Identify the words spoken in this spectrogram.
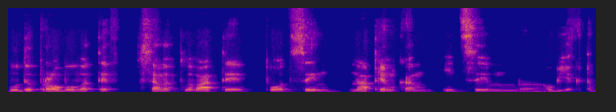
буде пробувати саме впливати по цим напрямкам і цим об'єктам.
